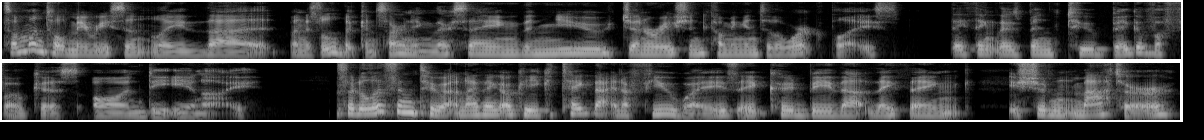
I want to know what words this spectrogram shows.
Someone told me recently that, and it's a little bit concerning, they're saying the new generation coming into the workplace, they think there's been too big of a focus on DE&I. So to listen to it, and I think, okay, you could take that in a few ways. It could be that they think it shouldn't matter,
